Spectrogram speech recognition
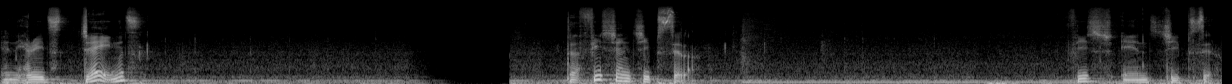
And here is James, the fish and chip seller. Fish and chip seller.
